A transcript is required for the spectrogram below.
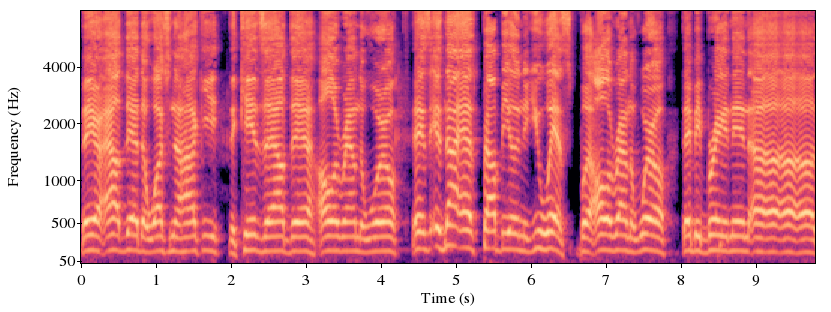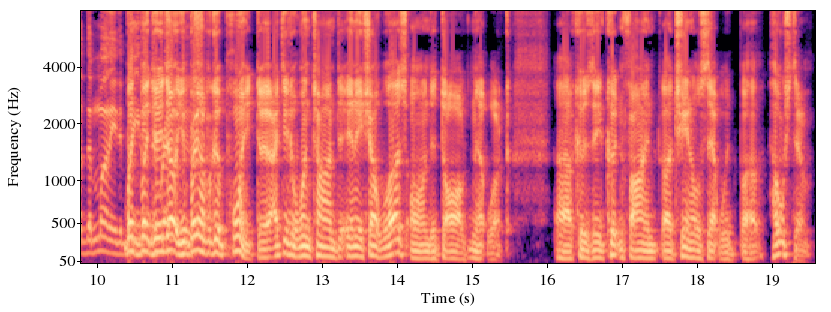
They are out there, they're watching the hockey. The kids are out there all around the world. It's, it's not as popular in the U.S., but all around the world, they be bringing in, uh, uh, uh, uh the money. But but you know, you bring up a good point. Uh, I think at one time the NHL was on the Dog Network because they couldn't find uh, channels that would uh, host them.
